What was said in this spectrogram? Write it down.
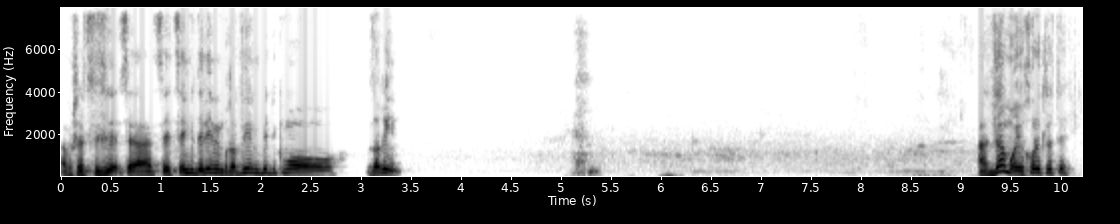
אבל כשהצאצאים גדלים הם רבים בדיוק כמו זרים. האדם הוא היכולת לתת.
